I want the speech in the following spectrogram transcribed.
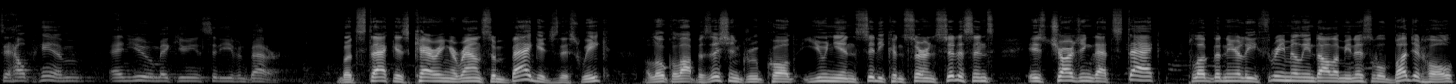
to help him and you make Union City even better. But Stack is carrying around some baggage this week. A local opposition group called Union City Concerned Citizens is charging that Stack plugged the nearly $3 million municipal budget hole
